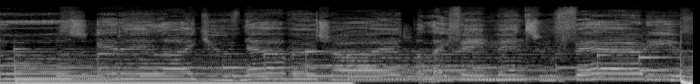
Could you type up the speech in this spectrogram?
lose. It ain't like you've never tried, but life ain't been too fair to. You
